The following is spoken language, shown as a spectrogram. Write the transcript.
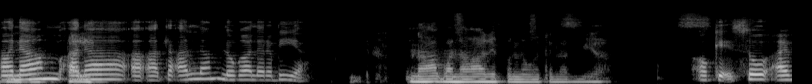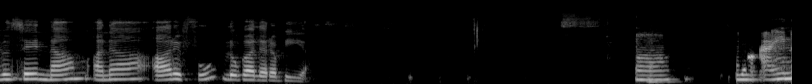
أنا أ- أتعلم لغة العربية. نعم أنا أعرف اللغة العربية. Okay, so I will say نعم أنا أعرف لغة العربية. آه، وأين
